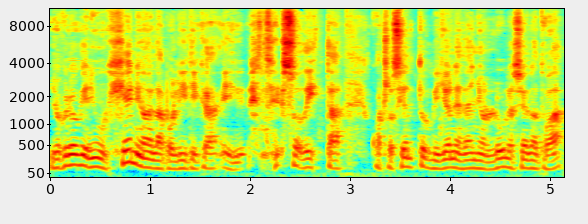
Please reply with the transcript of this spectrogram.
Yo creo que ni un genio de la política, y eso dista 400 millones de años luz, la señora Toa,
